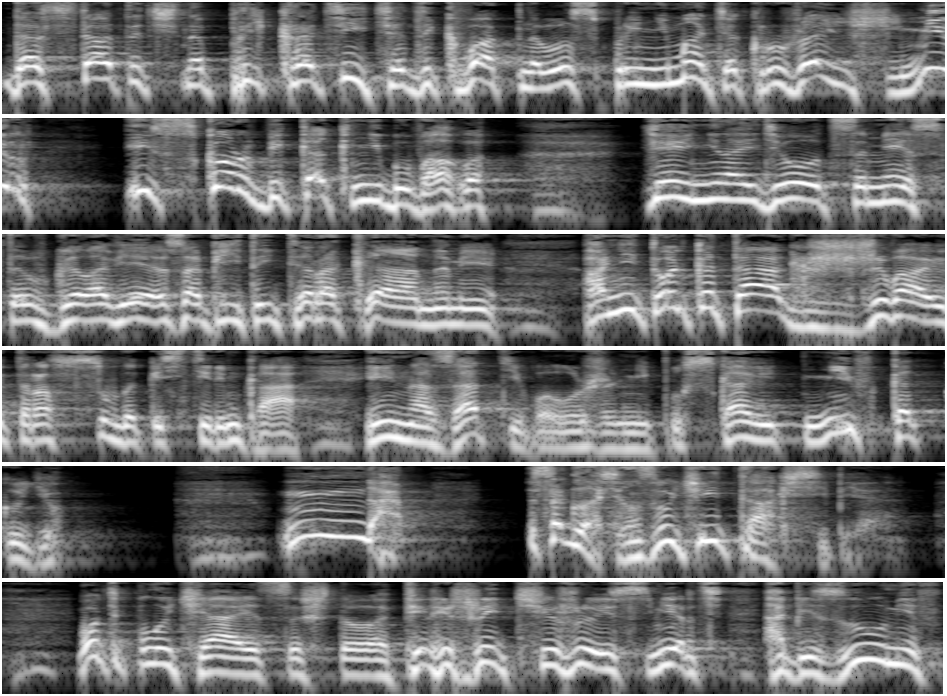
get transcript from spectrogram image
Достаточно прекратить адекватно воспринимать окружающий мир – и скорби как не бывало. Ей не найдется места в голове, забитой тараканами. Они только так сживают рассудок из теремка, и назад его уже не пускают ни в какую. да, согласен, звучит так себе. Вот и получается, что пережить чужую смерть, обезумев,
